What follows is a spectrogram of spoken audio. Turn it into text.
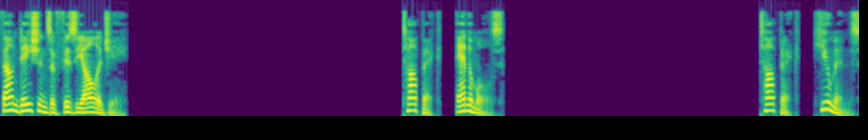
Foundations of physiology. Animals. Humans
